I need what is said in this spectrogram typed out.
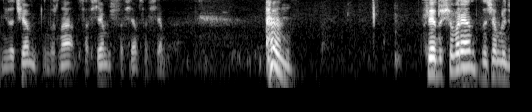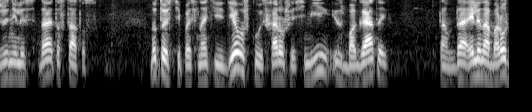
ни зачем не нужна совсем, совсем, совсем. Следующий вариант, зачем люди женились, да, это статус. Ну, то есть, типа, если найти девушку из хорошей семьи, из богатой, там, да, или наоборот,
